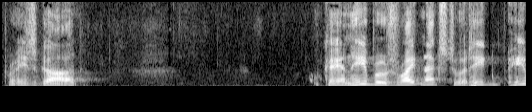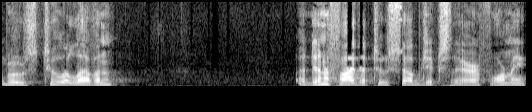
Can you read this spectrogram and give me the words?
Praise God. Okay, in Hebrews, right next to it, he, Hebrews 2.11. Identify the two subjects there for me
